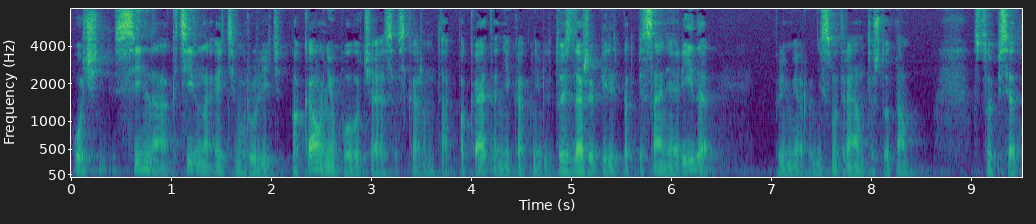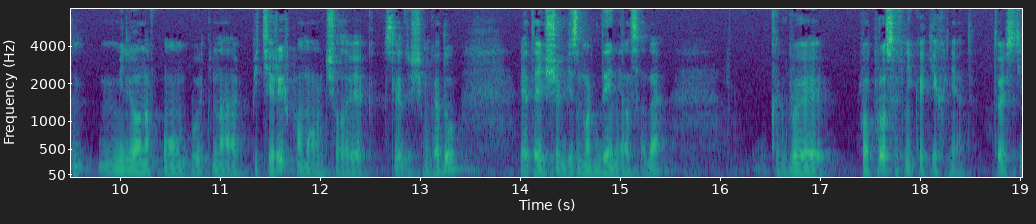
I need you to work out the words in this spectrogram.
очень сильно, активно этим рулить. Пока у него получается, скажем так, пока это никак не влияет. То есть даже перед подписанием Рида, к примеру, несмотря на то, что там 150 миллионов, по-моему, будет на пятерых, по-моему, человек в следующем году, это еще без Макдэниелса, да, как бы вопросов никаких нет. То есть,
